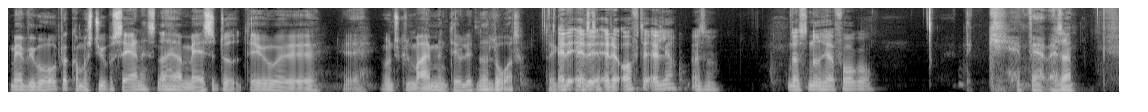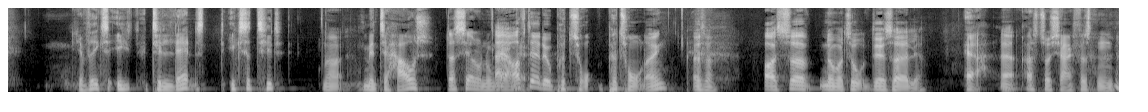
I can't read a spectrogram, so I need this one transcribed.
Men vi må håbe, der kommer styr på sagerne. Sådan noget her massedød, det er jo, øh, ja, undskyld mig, men det er jo lidt noget lort. Det Er det, er, det, er det ofte alger, altså, når sådan noget her foregår? kan være, altså, jeg ved ikke, ikke, til lands ikke så tit, Nej. men til havs, der ser du nogle Nej, gange... ofte er det jo patron, patroner, ikke? Altså. Og så nummer to, det er så alger. Ja, Ja. ret stor chance for sådan,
